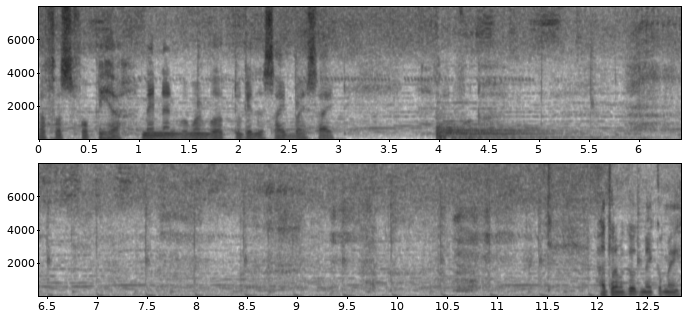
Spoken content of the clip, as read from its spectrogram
Efforts for PIHA men and women work together side by side. Photo. අතරමකත් මේක මේ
